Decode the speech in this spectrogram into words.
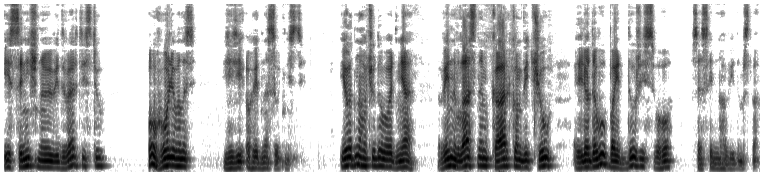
і з цинічною відвертістю оголювалась її огидна сутність. І одного чудового дня він власним карком відчув льодову байдужість свого всесильного відомства.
